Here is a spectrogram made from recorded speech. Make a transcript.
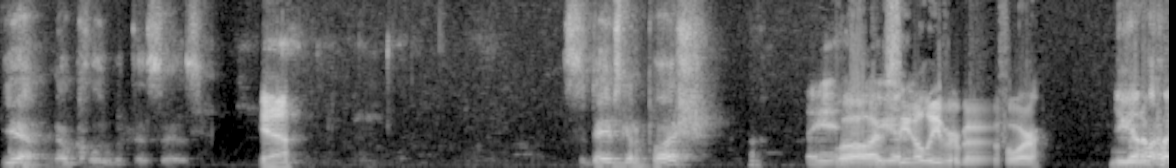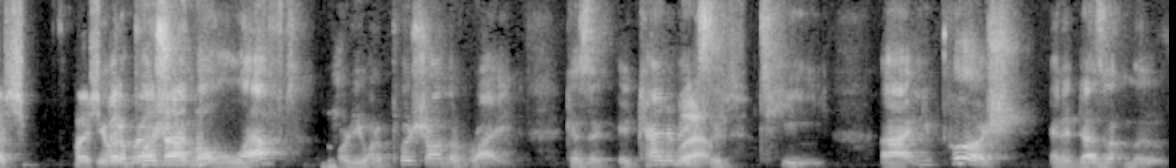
you have no clue what this is. Yeah. So Dave's going to push. Well, I've you seen a lever before. You you gotta wanna- push, push. You want to push on the left or do you want to push on the right? Because it, it kind The of makes a left. T. Uh, you push and it doesn't move.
